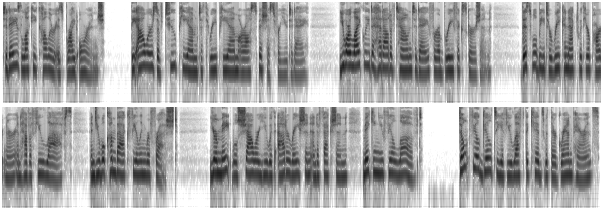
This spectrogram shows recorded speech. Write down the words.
Today's lucky color is bright orange. The hours of 2 p.m. to 3 p.m. are auspicious for you today. You are likely to head out of town today for a brief excursion. This will be to reconnect with your partner and have a few laughs, and you will come back feeling refreshed. Your mate will shower you with adoration and affection, making you feel loved. Don't feel guilty if you left the kids with their grandparents.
